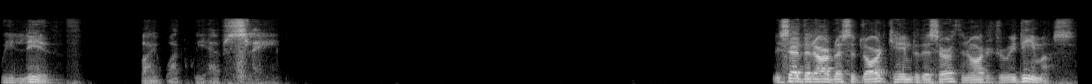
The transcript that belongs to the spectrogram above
We live by what we have slain. We said that our blessed Lord came to this earth in order to redeem us.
